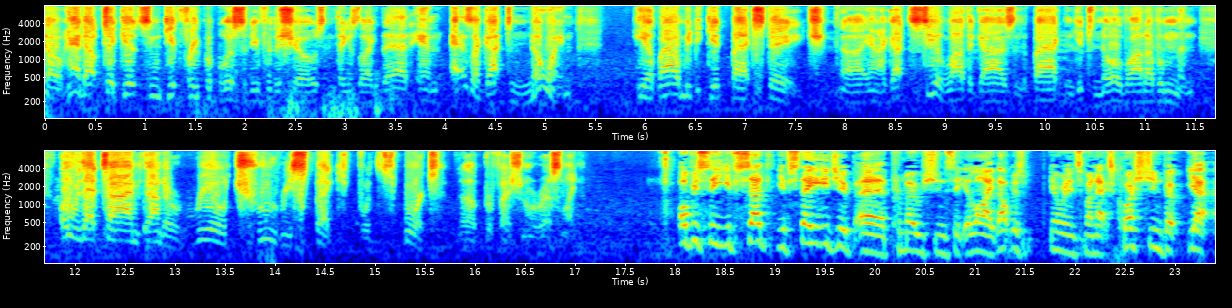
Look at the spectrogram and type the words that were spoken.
you know, hand out tickets and get free publicity for the shows and things like that. And as I got to know him, he allowed me to get backstage, uh, and I got to see a lot of the guys in the back and get to know a lot of them. And over that time, found a real, true respect for the sport of professional wrestling. Obviously, you've said you've stated your uh, promotions that you like. That was going into my next question. But yeah,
